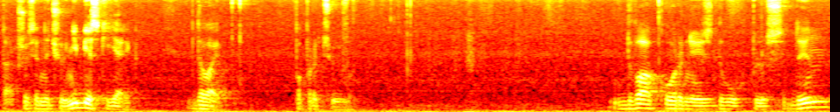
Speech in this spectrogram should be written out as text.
Так, щось я не чую. Небеський Ярик. Давай попрацюємо. 2 корня із 2 плюс 1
